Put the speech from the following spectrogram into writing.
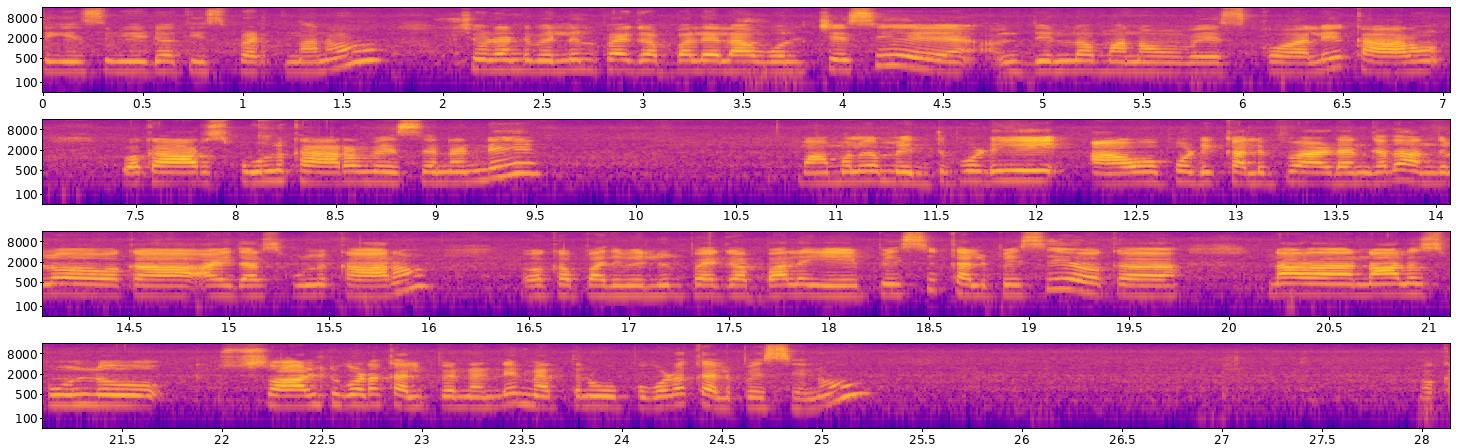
తీసి వీడియో తీసి పెడుతున్నాను. చూడండి వెల్లుల్లిపాయ గబ్బాలు ఇలా ఒలిచేసి దీనిలో మనం వేసుకోవాలి. కారం ఒక ఆరు స్పూన్లు కారం వేసానండి. మామూలుగా మెంతి పొడి ఆవ పొడి కలిపి వాడాను కదా అందులో ఒక ఐదారు స్పూన్లు కారం ఒక పది వెల్లుల్లిపాయ గబ్బాలు వేపేసి కలిపేసి ఒక నా నాలుగు స్పూన్లు సాల్ట్ కూడా కలిపానండి మెత్తన ఉప్పు కూడా కలిపేసాను. ఒక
